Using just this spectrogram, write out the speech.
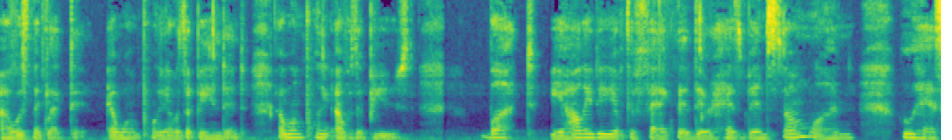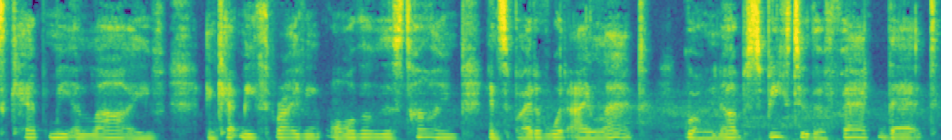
I was neglected. At one point, I was abandoned. At one point, I was abused. But the reality of the fact that there has been someone who has kept me alive and kept me thriving all of this time in spite of what I lacked growing up speaks to the fact that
